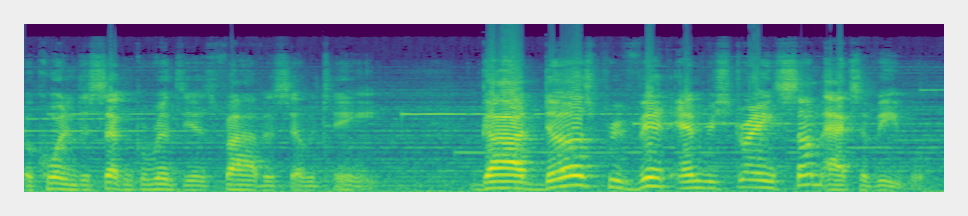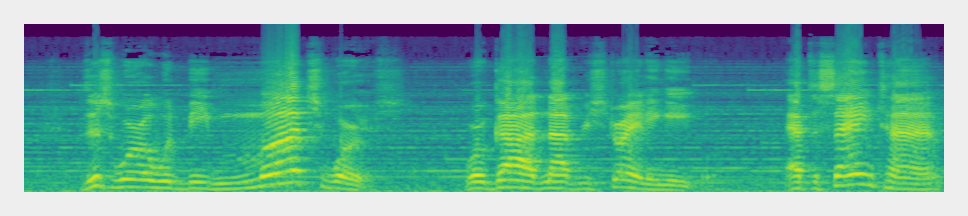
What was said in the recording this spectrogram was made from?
according to 2 Corinthians 5 and 17. God does prevent and restrain some acts of evil, this world would be much worse were God not restraining evil. At the same time,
